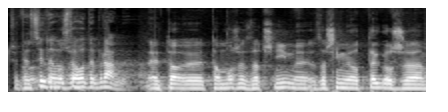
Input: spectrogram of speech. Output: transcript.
Czy ten No, sygnał może- został odebrany? E, To, e, to może zacznijmy, zacznijmy od tego, że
